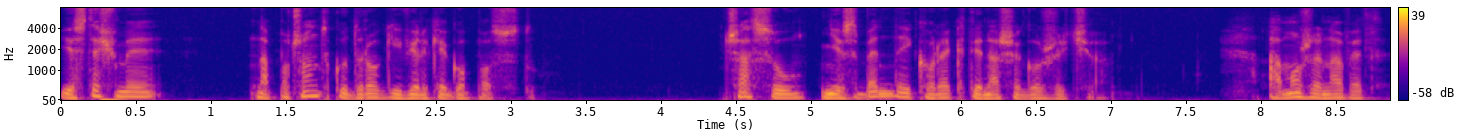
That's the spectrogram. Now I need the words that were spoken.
Jesteśmy na początku drogi Wielkiego Postu, czasu niezbędnej korekty naszego życia, a może nawet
